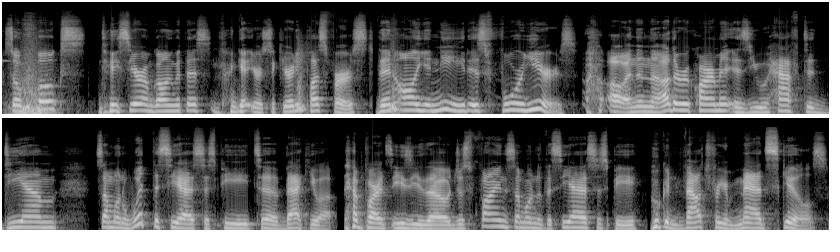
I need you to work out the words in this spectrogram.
So folks, do you see where I'm going with this? Get your Security Plus first. Then all you need is four years. Oh, and then the other requirement is you have to DM someone with the CISSP to back you up. That part's easy though. Just find someone with the CISSP who can vouch for your mad skills.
